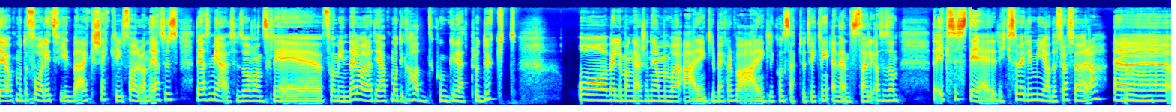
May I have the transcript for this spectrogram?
det å på en måte få litt feedback, sjekke litt farvannet jeg synes, Det som jeg syntes var vanskelig for min del, var at jeg på en måte ikke hadde et konkret produkt. Og veldig mange er sånn, ja, men hva er egentlig Beckart? Hva er egentlig konseptutvikling? Eventstyling? Altså sånn, det eksisterer ikke så veldig mye av det fra før av. Eh,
